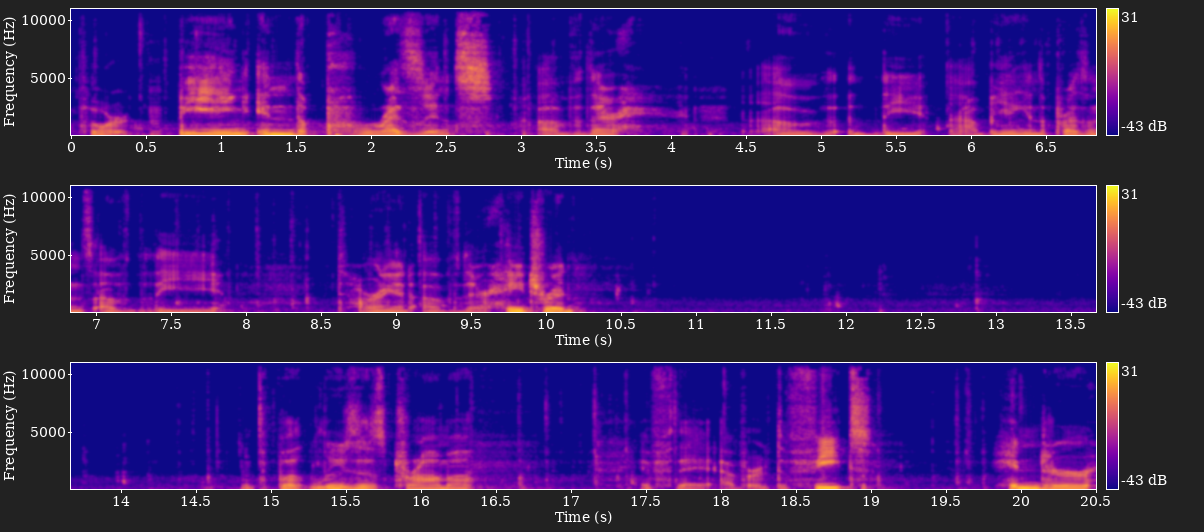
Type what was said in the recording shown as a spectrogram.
for being in the presence of their of the uh, being in the presence of the target of their hatred. But loses trauma if they ever defeat, hinder,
